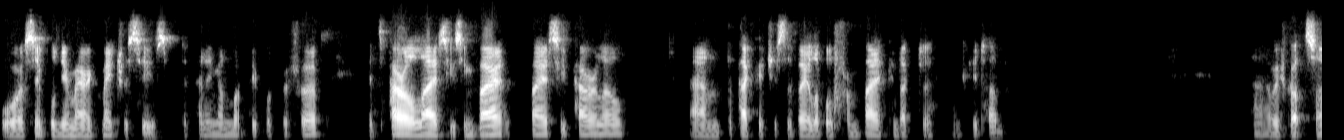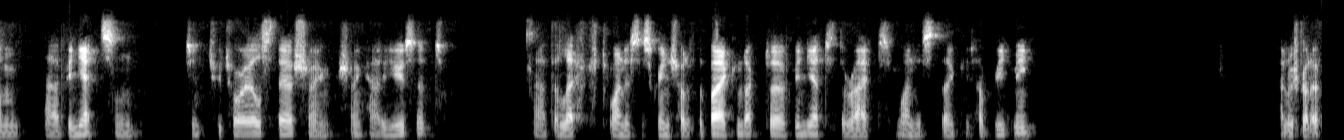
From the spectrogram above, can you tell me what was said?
or simple numeric matrices, depending on what people prefer. It's parallelized using BiocParallel and the package is available from Bioconductor on GitHub. Uh, we've got some uh, vignettes and tutorials there showing, showing how to use it. Uh, the left one is a screenshot of the Bioconductor vignette. The right one is the GitHub README. And we've got a,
